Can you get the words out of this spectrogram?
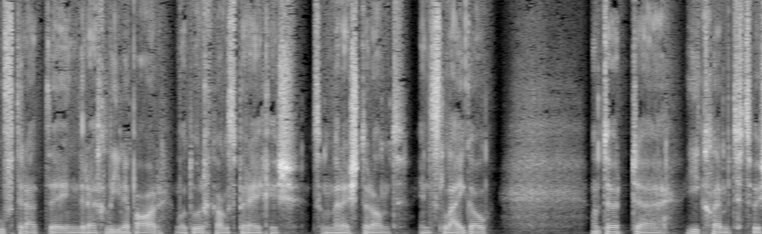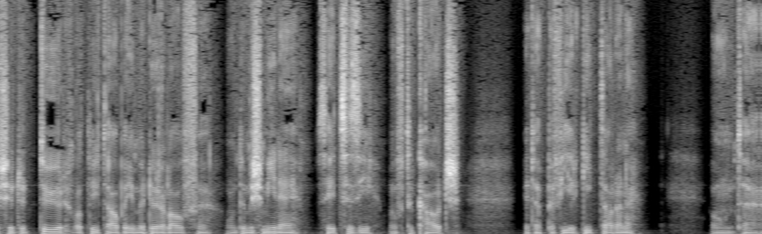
auftreten in einer kleinen Bar, wo Durchgangsbereich ist, zum Restaurant in Sligo. Und dort, äh, eingeklemmt zwischen der Tür, wo die Leute aber immer durchlaufen, und dem Schmine sitzen sie auf der Couch mit etwa vier Gitarren. Und, äh,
